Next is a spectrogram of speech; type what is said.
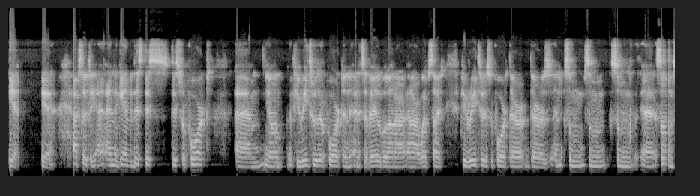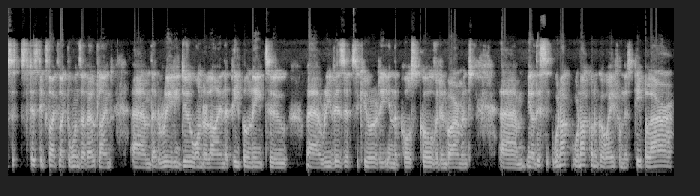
Yeah, yeah, absolutely. And again, this this this report um, you know, if you read through the report and, and it's available on our on our website, if you read through this report, there there's some some some uh, some statistics like like the ones I've outlined um, that really do underline that people need to uh, revisit security in the post-COVID environment. Um, you know, this we're not we're not going to go away from this. People are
